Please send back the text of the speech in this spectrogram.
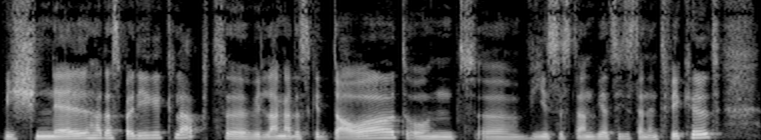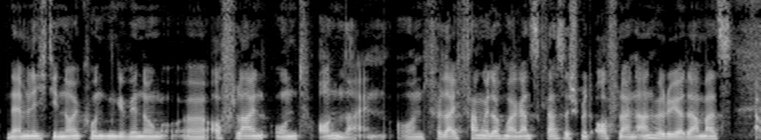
wie schnell hat das bei dir geklappt? Äh, wie lange hat es gedauert? Und äh, wie ist es dann, wie hat sich es dann entwickelt? Nämlich die Neukundengewinnung äh, offline und online. Und vielleicht fangen wir doch mal ganz klassisch mit offline an, weil du ja damals ja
